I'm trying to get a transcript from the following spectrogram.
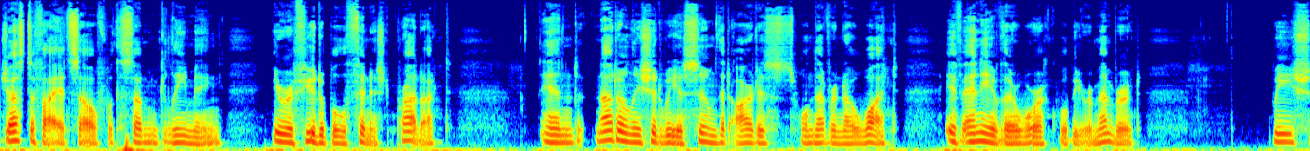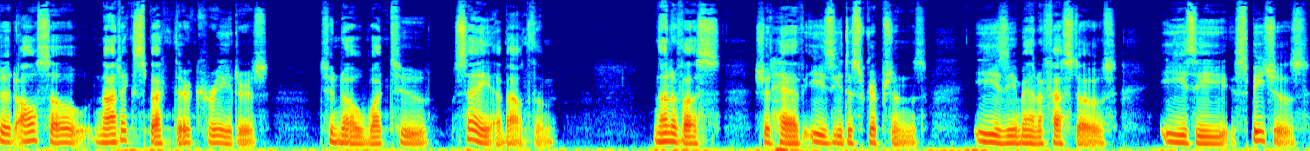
justify itself with some gleaming, irrefutable finished product, and not only should we assume that artists will never know what, if any of their work will be remembered, we should also not expect their creators to know what to say about them. None of us should have easy descriptions, easy manifestos, easy speeches,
